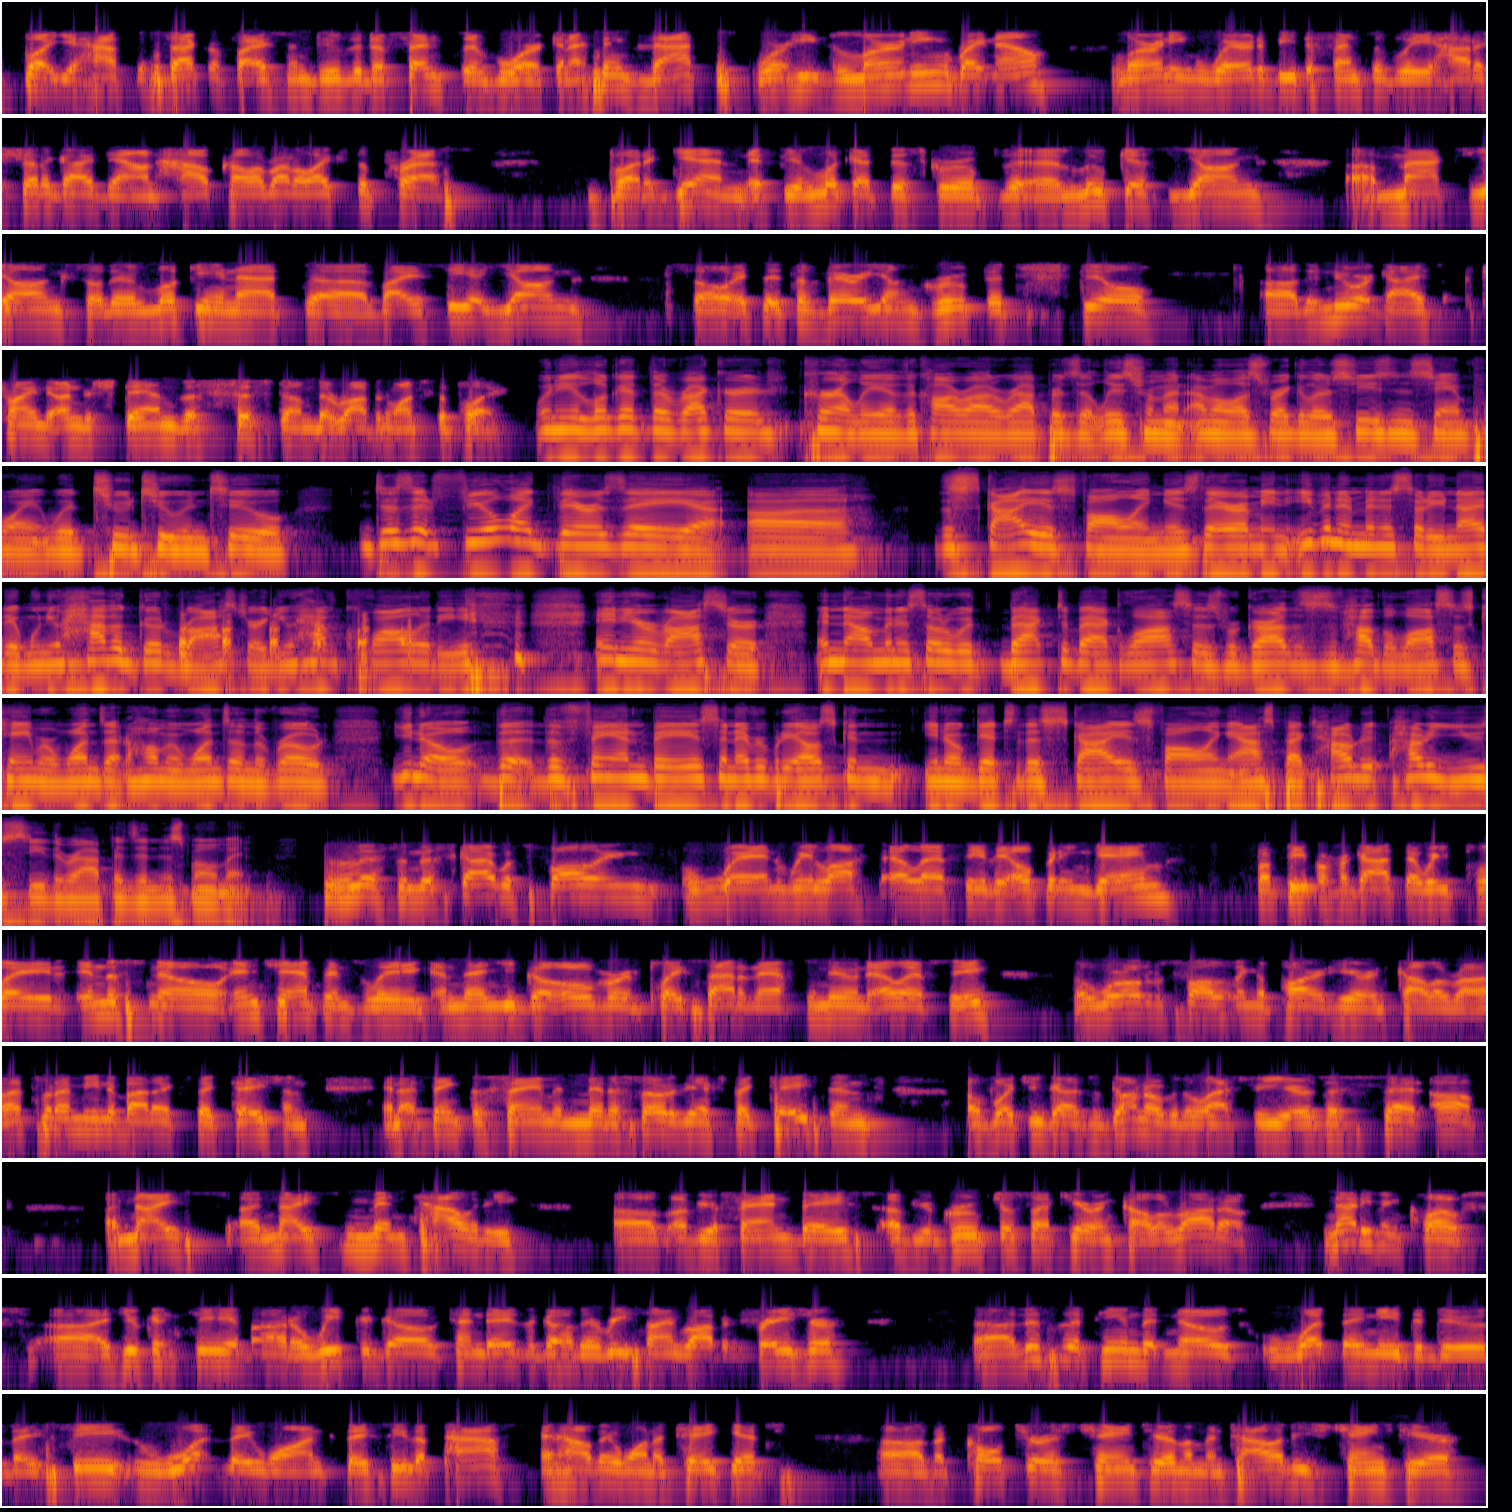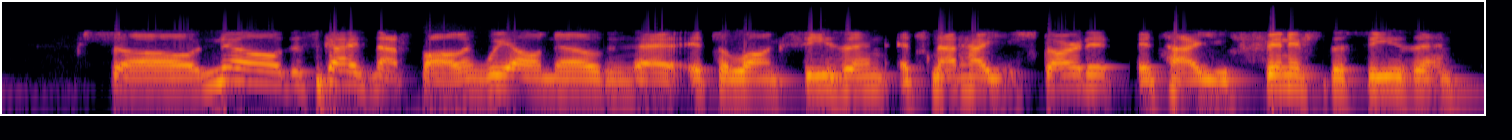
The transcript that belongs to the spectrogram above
but you have to sacrifice and do the defensive work. And I think that's where he's learning right now, learning where to be defensively, how to shut a guy down, how Colorado likes to press. But again, if you look at this group, the, uh, Lucas Young, uh, Max Young, so they're looking at uh, Vallecilla Young. So it's, it's a very young group that's still – uh, the newer guys trying to understand the system that Robin wants to play. When you look at the record currently of the Colorado Rapids, at least from an MLS regular season standpoint, with two, two, and two, does it feel like there's a uh, the sky is falling. Is there i mean even in minnesota united when you have a good roster and you have quality in your roster and now minnesota with back-to-back losses regardless of how the losses came or one's at home and one's on the road you know the the fan base and everybody else can you know get to the sky is falling aspect. How do how do you see the rapids in this moment? Listen the sky was falling when we lost lfc the opening game but people forgot that we played in the snow in Champions League, and then you go over and play Saturday afternoon to LFC. The world was falling apart here in Colorado. That's what I mean about expectations. And I think the same in Minnesota. The expectations of what you guys have done over the last few years has set up a nice, a nice mentality of, of your fan base, of your group, just like here in Colorado. Not even close. Uh, as you can see, about a week ago, 10 days ago, they re signed Robin Fraser. Uh, this is a team that knows what they need to do. They see what they want. They see the path and how they want to take it. Uh, the culture has changed here. The mentality's changed here. So, no, the sky's not falling. We all know that it's a long season. It's not how you start it, it's how you finish the season.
